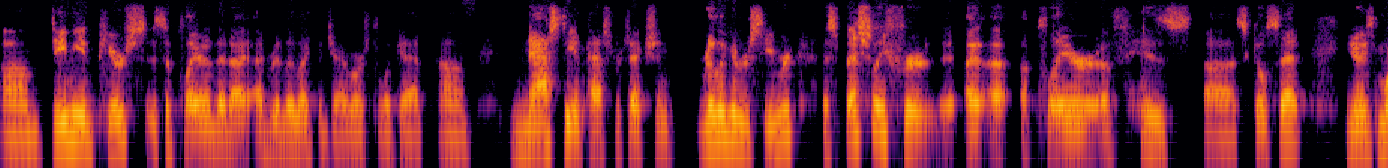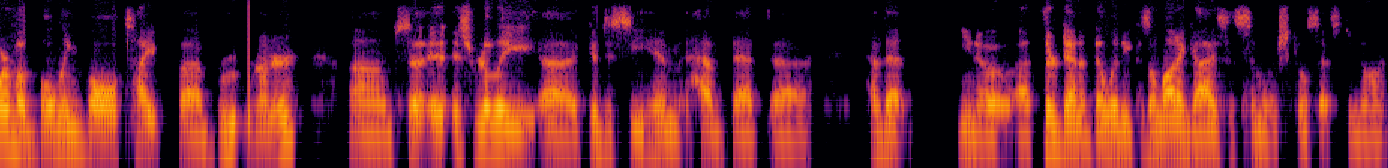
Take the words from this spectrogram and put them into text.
Um, Dameon Pierce is a player that I, would really like the Jaguars to look at. Um, nasty in pass protection, really good receiver, especially for a, a, player of his uh, skill set. You know, he's more of a bowling ball type uh, brute runner. Um, so it, it's really uh, good to see him have that uh, have that you know uh, third down ability because a lot of guys with similar skill sets do not.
